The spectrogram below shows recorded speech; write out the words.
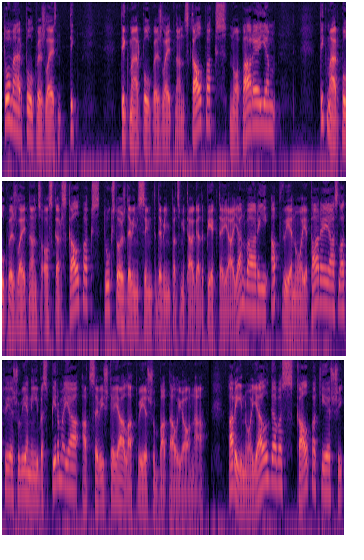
Tomēr pulkvežlēs tik, tikmēr pulkvežleitnants Kalpaks no pārējiem Tikmēr pulkvežleitnants Oskars Kalpaks 1919. gada 5. janvārī apvienoja pārējās latviešu vienības pirmajā atsevišķajā latviešu bataljonā. Arī no Jelgavas kalpakieši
